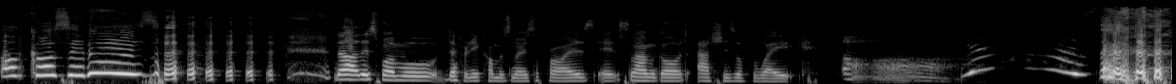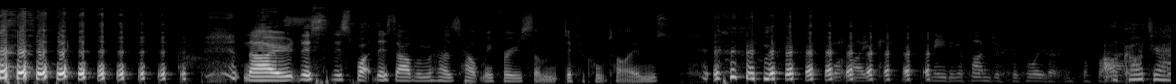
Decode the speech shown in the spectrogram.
Of course it is. now this one will definitely come as no surprise. It's Lamb God, Ashes of the Wake. Oh. no, this this what this album has helped me through some difficult times. What, like needing a plunger for the toilet and stuff like Oh that? God, yeah,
